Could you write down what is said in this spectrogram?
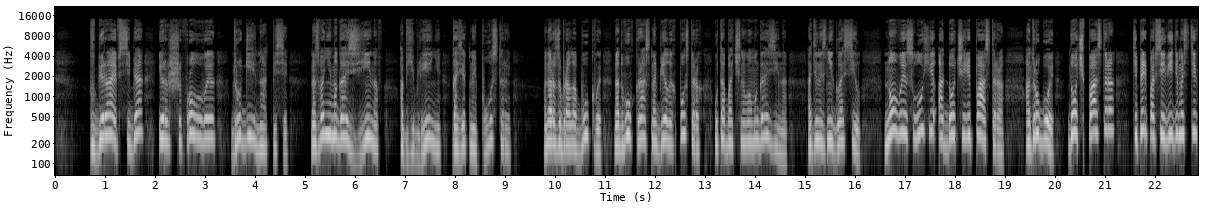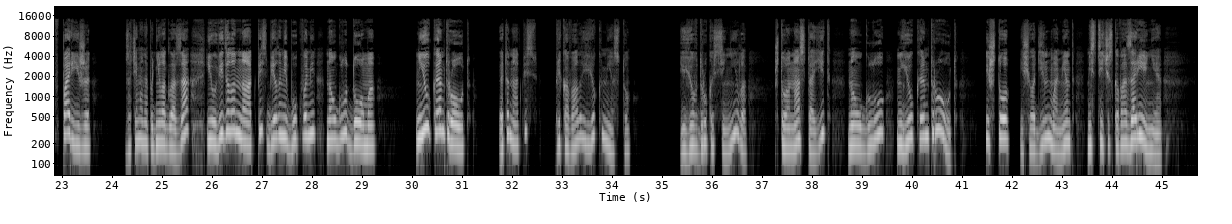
вбирая в себя и расшифровывая другие надписи, названия магазинов, объявления, газетные постеры. Она разобрала буквы на двух красно-белых постерах у табачного магазина. Один из них гласил «Новые слухи о дочери пастора», а другой «Дочь пастора теперь, по всей видимости, в Париже». Затем она подняла глаза и увидела надпись белыми буквами на углу дома «Нью Кент Роуд». Эта надпись приковала ее к месту. Ее вдруг осенило, что она стоит на углу Нью Кент Роуд, и что еще один момент мистического озарения.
